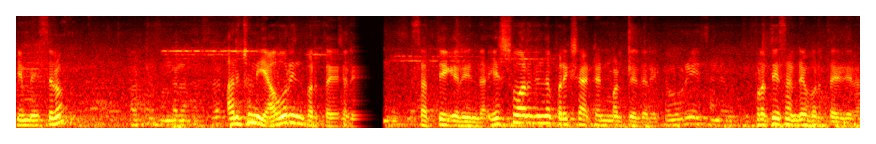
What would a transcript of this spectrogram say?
ನಿಮ್ಮ ಹೆಸರು? ಅರ್ಜುನ್ ಯಾವೂರಿಂದ ಬರ್ತಾ ಇದ್ದಾರೆ? ಸತ್ಯಗಿರಿಯಿಂದ. ಎಷ್ಟು ವಾರದಿಂದ ಪರೀಕ್ಷೆ ಅಟೆಂಡ್ ಮಾಡ್ತಾ ಇದ್ದಾರೆ? ಪ್ರತಿ ಸಂಡೆ ಪ್ರತಿ ಸಂಡೇ ಬರ್ತಾ ಇದ್ದೀರಾ?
